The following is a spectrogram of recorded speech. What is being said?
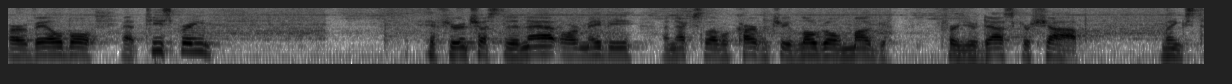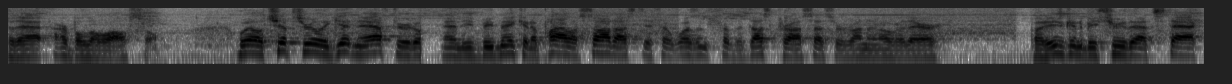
are available at Teespring if you're interested in that, or maybe a Next Level Carpentry logo mug for your desk or shop. Links to that are below also. Well, Chip's really getting after it, and he'd be making a pile of sawdust if it wasn't for the dust processor running over there. But he's going to be through that stack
